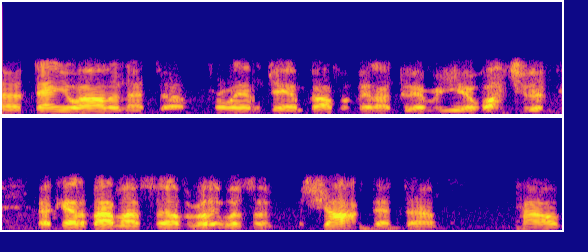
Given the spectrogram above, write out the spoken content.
uh, Daniel Island at uh, Pro Am Jam golf event I do every year, watching it uh, kind of by myself. It really was a shock that uh, how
